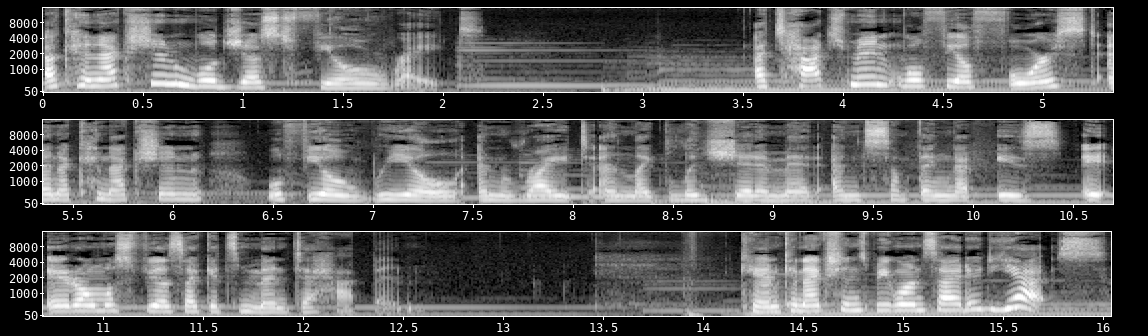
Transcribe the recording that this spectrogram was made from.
a connection will just feel right. Attachment will feel forced, and a connection will feel real and right and like legitimate and something that is, it, it almost feels like it's meant to happen. Can connections be one sided? Yes.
